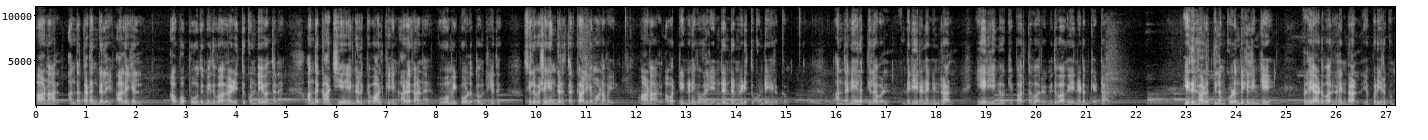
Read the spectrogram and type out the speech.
ஆனால் அந்த தடங்களை அலைகள் அவ்வப்போது மெதுவாக அழித்து கொண்டே வந்தன. அந்த காட்சியே எங்களுக்கு வாழ்க்கையின் அழகான உவமை போல தோன்றியது. சில விஷயங்கள் தற்காலிகமானவை. ஆனால் அவற்றின் நினைவுகள் என்றென்றும் நீடித்து கொண்டே இருக்கும். அந்த நேரத்தில் அவள் திடீரென நின்றாள். ஏரியை நோக்கி பார்த்தவாறு மெதுவாக என்னிடம் கேட்டாள். எதிர்காலத்திலும் குழந்தைகள் இங்கே விளையாடுவார்கள் என்றால் எப்படி இருக்கும்?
